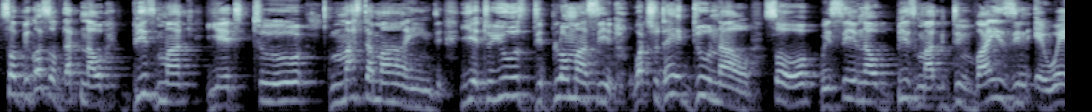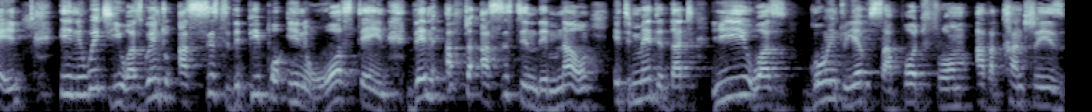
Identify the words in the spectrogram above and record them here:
So, because of that, now Bismarck yet to mastermind, yet to use diplomacy. What should I do now? So, we see now Bismarck devising a way in which he was going to assist the people in Holstein. Then, after assisting them now, it meant that he was going to have support from other countries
